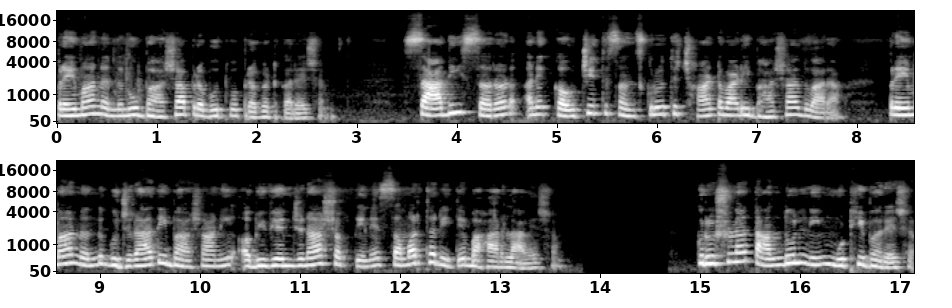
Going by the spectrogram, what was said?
પ્રેમાનંદનું ભાષા પ્રભુત્વ પ્રગટ કરે છે. સાદી, સરળ અને કવચિત સંસ્કૃત છાંટવાળી ભાષા દ્વારા પ્રેમાનંદ ગુજરાતી ભાષાની અભિવ્યંજના શક્તિને સમર્થ રીતે બહાર લાવે છે. કૃષ્ણ તાંદુલની મુઠ્ઠી ભરે છે.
